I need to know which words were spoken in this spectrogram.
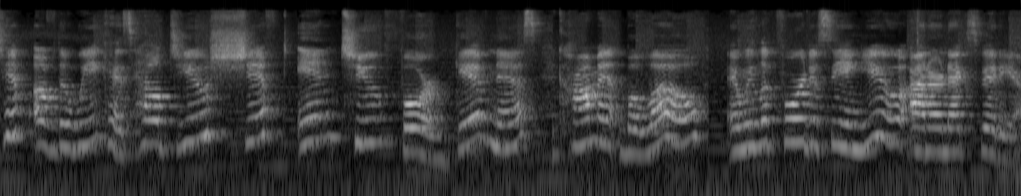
tip of the week has helped you shift into forgiveness. Comment below, and we look forward to seeing you on our next video.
